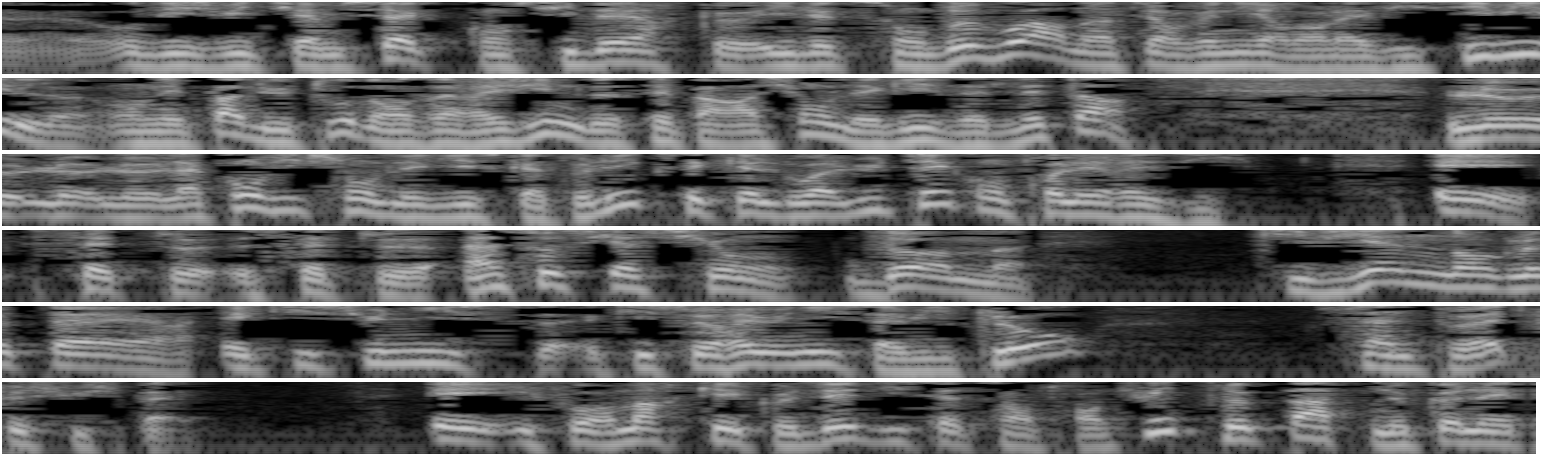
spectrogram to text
euh, au XVIIIe siècle, considère qu'il est de son devoir d'intervenir dans la vie civile, on n'est pas du tout dans un régime de séparation de l'Église et de l'État. la conviction de l'Église catholique, c'est qu'elle doit lutter contre l'hérésie. Et cette, cette association d'hommes qui viennent d'Angleterre et qui, qui se réunissent à huis clos, ça ne peut être que suspect. Et il faut remarquer que dès 1738, le pape ne connaît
